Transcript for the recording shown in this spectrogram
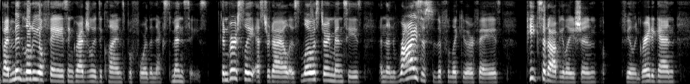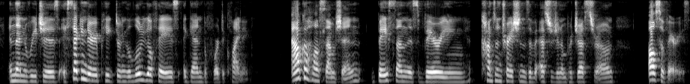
by mid luteal phase and gradually declines before the next menses. Conversely, estradiol is lowest during menses and then rises through the follicular phase, peaks at ovulation, feeling great again, and then reaches a secondary peak during the luteal phase again before declining. Alcohol consumption, based on this varying concentrations of estrogen and progesterone, also varies.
